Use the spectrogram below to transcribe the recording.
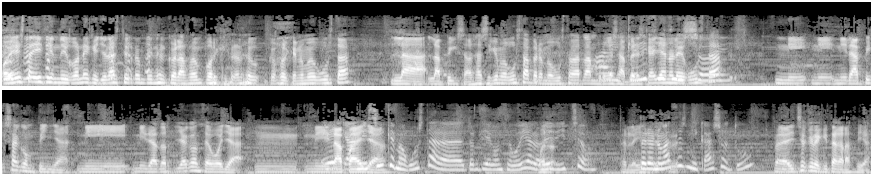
hoy está diciendo Igone que yo la estoy rompiendo el corazón porque no, le- porque no me gusta la, la pizza. O sea, sí que me gusta, pero me gusta más la hamburguesa. Ay, pero es que a ella no le gusta soy. Ni, ni, ni la pizza con piña, ni, ni la tortilla con cebolla, mm, ni Eh, la que a mí paella. sí que me gusta la tortilla con cebolla, lo Bueno, he dicho. pero Pero, le- no me haces ni caso tú. Pero he dicho que le quita gracia.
